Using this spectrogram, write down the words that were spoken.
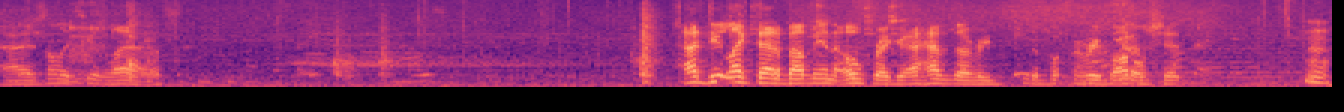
uh, there's only two left. I do like that about being an Oathbreaker. I have the, re- the b- rebuttal shit. Oh,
